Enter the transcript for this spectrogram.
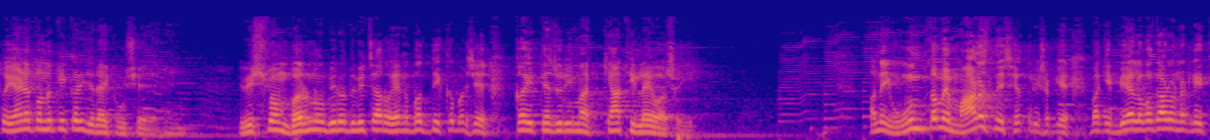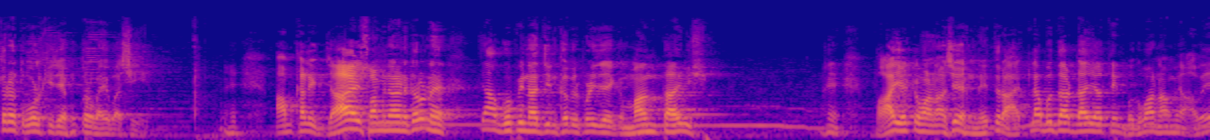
તો એણે તો નક્કી કરી જ રાખ્યું છે. વિશ્વભરનું વિરોધ વિચારો એને બધી ખબર છે. કઈ તેજુરીમાં ક્યાંથી લેવા છો એ અને હું તમે માણસને છેતરી શકીએ બાકી બેલ વગાડો ને એટલે એ તરત ઓળખી જાય શું કરવા આવ્યા છીએ. આમ ખાલી જાય સ્વામિનારાયણ કરો ને, ત્યાં ગોપીનાથજીને ખબર પડી જાય કે માનતા આવીશ ભાઈ અટવાણા છે, નહીતર આટલા બધા ડાયા થઈને ભગવાન સામે આવે?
